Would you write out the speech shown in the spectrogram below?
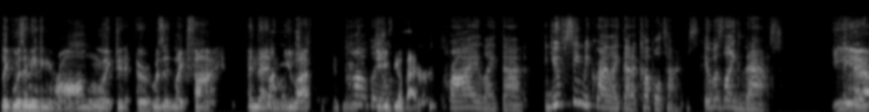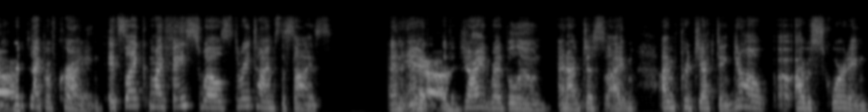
like was anything wrong? Like did or was it like fine? And then Well, you and probably Did you feel better? Cry like that. You've seen me cry like that a couple times. It was like that. Yeah. type of crying. It's like my face swells three times the size. And and Yeah. like a giant red balloon and i'm just i'm i'm projecting you know how uh, i was squirting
